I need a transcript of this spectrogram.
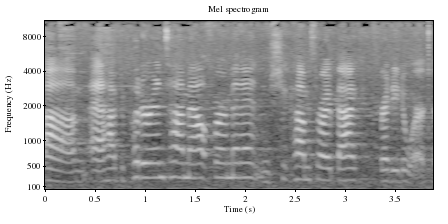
Um, I have to put her in timeout for a minute, and she comes right back ready to work.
